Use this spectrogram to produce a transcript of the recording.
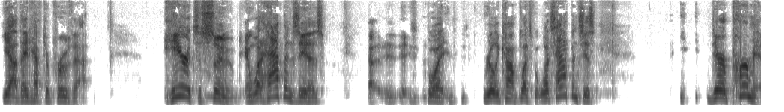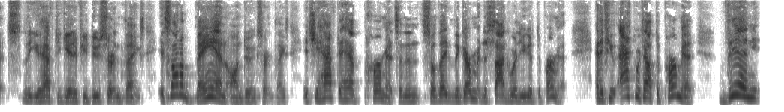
yeah, they'd have to prove that. Here, it's assumed, and what happens is, uh, boy, really complex. But what happens is there are permits that you have to get if you do certain things. It's not a ban on doing certain things. It's you have to have permits, and then so they the government decides whether you get the permit. And if you act without the permit, then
